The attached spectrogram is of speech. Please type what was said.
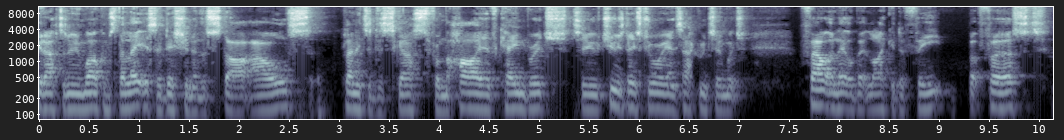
Good afternoon. Welcome to the latest edition of the Star Owls. Plenty to discuss from the high of Cambridge to Tuesday's draw against Accrington, which felt a little bit like a defeat. But first,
